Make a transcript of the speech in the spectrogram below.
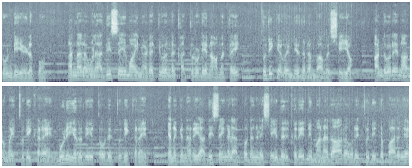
தூண்டி எழுப்போம். அதனால உங்களை அதிசயமாய் நடத்தி வந்த கத்தருடைய நாமத்தை துதிக்க வேண்டியது ரொம்ப அவசியம். ஆண்டவரே நான் உண்மை துதிக்கிறேன். முழு இருதயத்தோடு துதிக்கிறேன். எனக்கு நிறைய அதிசயங்களை அற்புதங்களை செய்திருக்கிறேன் நீ மனதார அவரை துதித்து பாருங்க.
